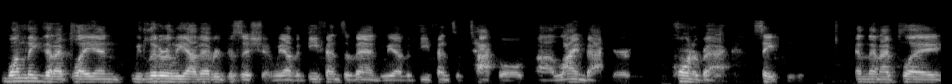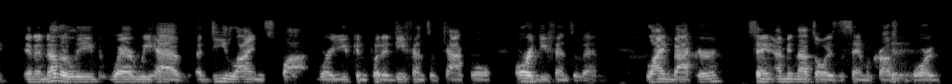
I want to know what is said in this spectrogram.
one league that I play in, we literally have every position. We have a defensive end, we have a defensive tackle, uh, linebacker, cornerback, safety. And then I play in another league where we have a D line spot where you can put a defensive tackle or a defensive end, linebacker. Same, I mean that's always the same across the board.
